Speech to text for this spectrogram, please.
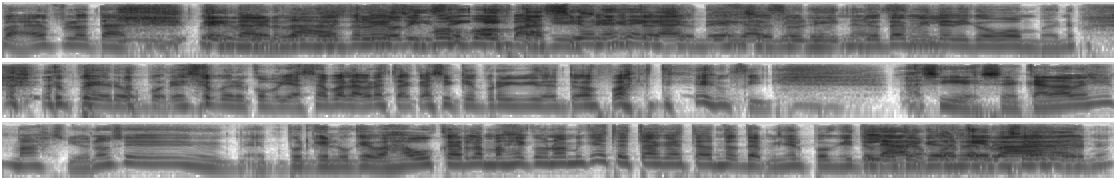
va a explotar. Es verdad, nosotros le decimos bomba, estaciones de, estación de, gasolina. Yo también le digo bomba, ¿no? Pero por eso, pero como ya esa palabra está casi que prohibida en todas partes, en fin. Así es, eh, cada vez es más. Yo no sé, eh, porque lo que vas a buscar la más económica te estás gastando también el poquito que te queda en la reserva. ¿no?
